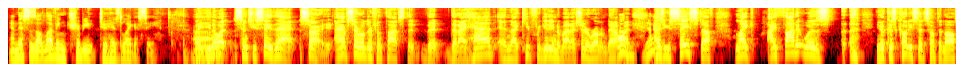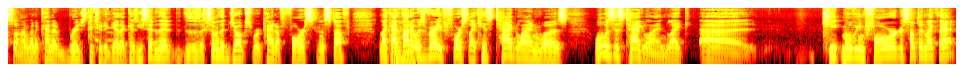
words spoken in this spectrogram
and this is a loving tribute to his legacy. Uh, you know Um, what? Since you say that, sorry, I have several different thoughts that that that I had, and I keep forgetting about. I should have wrote them down. oh, but yeah. as you say stuff, like I thought it was, you know, because Cody said something also, and I'm going to kind of bridge the two together because you said that this is like some of the jokes were kind of forced and stuff. Like I thought it Uh-huh. was very forced. Like his tagline was, what was his tagline? Like, uh, keep moving forward or something like that.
